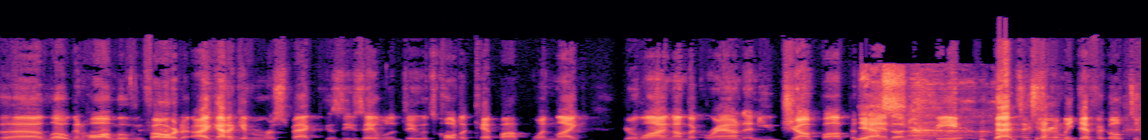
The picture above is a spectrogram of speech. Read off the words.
uh, Logan Hall moving forward. I got to give him respect because he's able to do it's called a kip up when like you're lying on the ground and you jump up and yes. land on your feet. That's extremely yeah. difficult to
